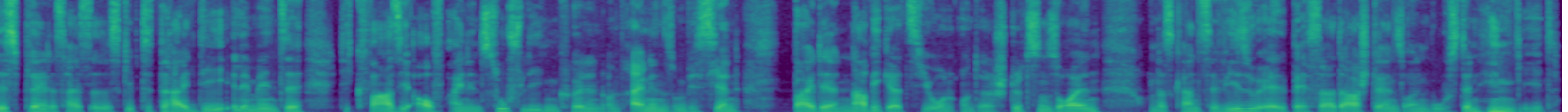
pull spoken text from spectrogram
Display. Das heißt also, es gibt 3D-Elemente, die quasi auf einen zufliegen können und einen so ein bisschen bei der Navigation unterstützen sollen und das Ganze visuell besser darstellen sollen, wo es denn hingeht.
